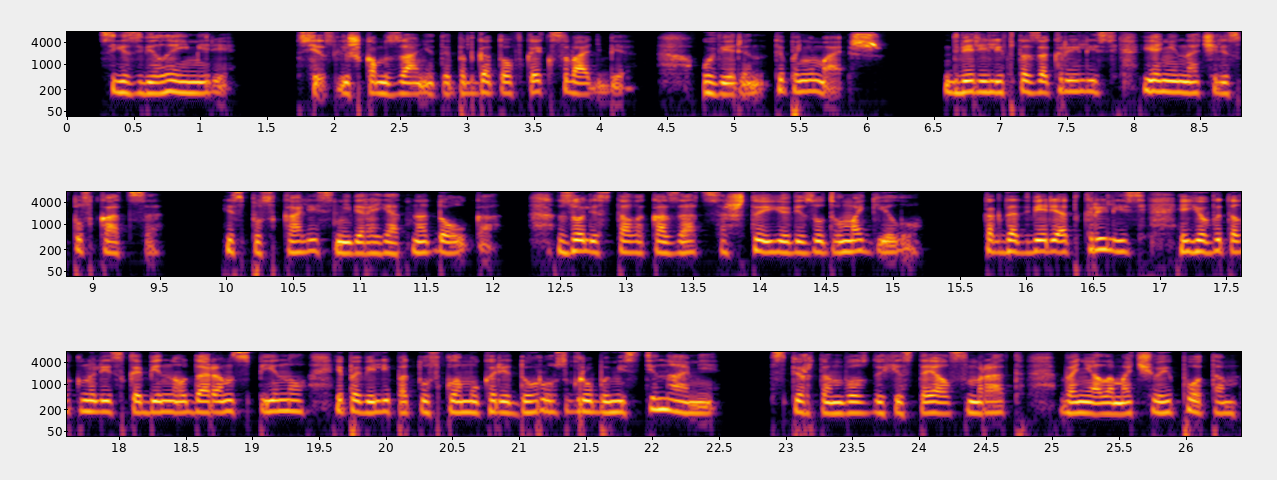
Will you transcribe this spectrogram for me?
– съязвила Эмири. «Все слишком заняты подготовкой к свадьбе. Уверен, ты понимаешь». Двери лифта закрылись, и они начали спускаться. И спускались невероятно долго. Золе стало казаться, что ее везут в могилу. Когда двери открылись, ее вытолкнули из кабины ударом в спину и повели по тусклому коридору с грубыми стенами. В спертом воздухе стоял смрад, воняло мочой и потом.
